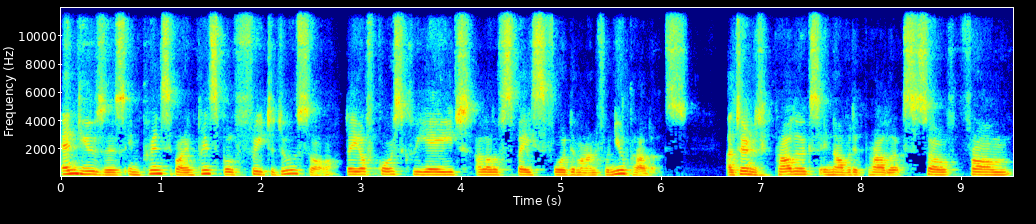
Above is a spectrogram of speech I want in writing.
end users in principle are in principle free to do so, they of course create a lot of space for demand for new products, alternative products, innovative products. So from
